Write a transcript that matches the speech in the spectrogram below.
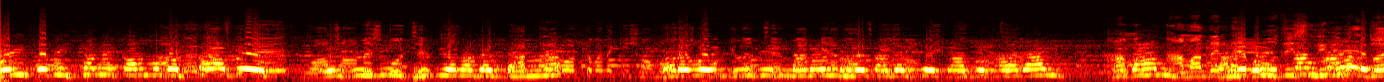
ওই প্রতিষ্ঠানের কর্মকর্তাকে আপনারা এই দুই দিন ছুটি ওনাদের দেন না। পরবর্তী দুই দিন নানান ভাবে তাদেরকে কাজে লাগান। আমাদের যে পঁচিশ নীতিমালা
